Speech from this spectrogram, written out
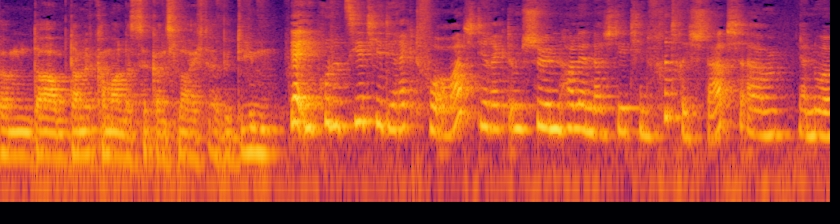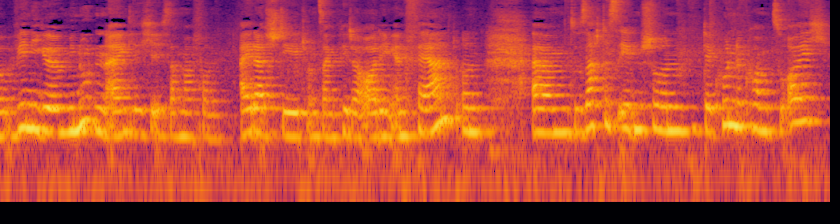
ähm, da, damit kann man das ganz leicht äh, bedienen. Ja, ihr produziert hier direkt vor Ort, direkt im schönen Holländerstädtchen Friedrichstadt. Ähm, ja, nur wenige Minuten eigentlich, ich sag mal, von Eiderstedt und St. Peter-Ording entfernt. Und ähm, du sagtest eben schon, der Kunde kommt zu euch,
